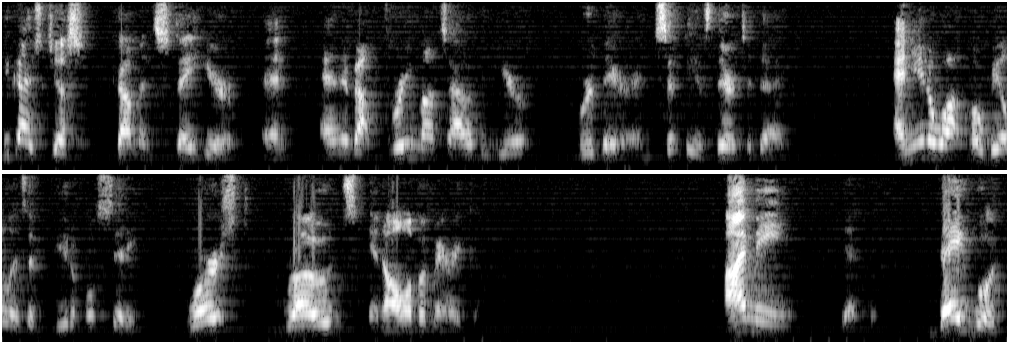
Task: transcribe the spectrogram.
you guys just come and stay here. And, and about three months out of the year, we're there. And Cynthia's there today. And you know what? Mobile is a beautiful city. Worst roads in all of America. I mean, they will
